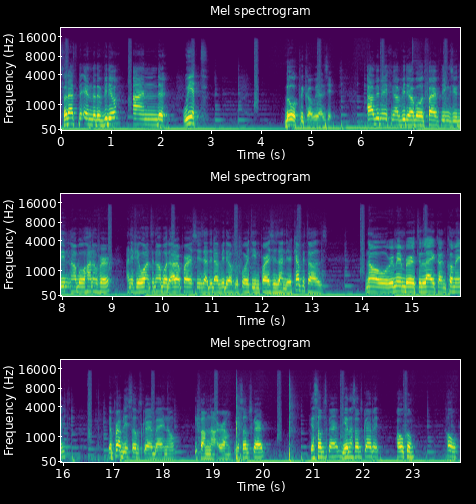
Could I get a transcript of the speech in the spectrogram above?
So that's the end of the video and wait, don't click away as yet. I'll be making a video about 5 things you didn't know about Hanover. And if you want to know about the other parishes, I did a video of the 14 parishes and their capitals. Now remember to like and comment. You're probably subscribed by now, if I'm not wrong. You subscribe? You subscribe? You're not subscribe it? How come? How?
